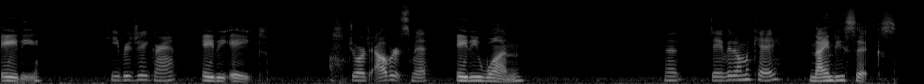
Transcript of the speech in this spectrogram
80, Heber J. Grant. 88, George Albert Smith. 81, uh, David O. McKay. 96,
